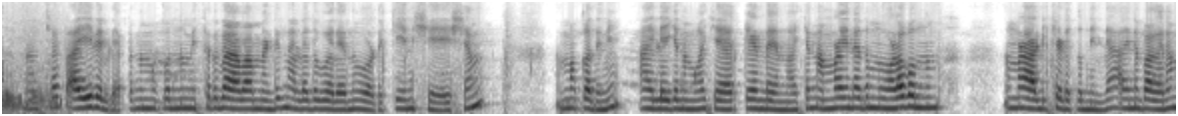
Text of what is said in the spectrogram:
എന്ന് വെച്ചാൽ തൈരല്ലേ? അപ്പം നമുക്കൊന്ന് മിശ്രിതമാവാൻ വേണ്ടി നല്ലതുപോലെ ഒന്ന് ഉടക്കിയതിന് ശേഷം നമുക്കതിന് അതിലേക്ക് നമുക്ക് ചേർക്കേണ്ടതെന്ന് വെച്ചാൽ നമ്മളതിന്റെ അത് മുളകൊന്നും നമ്മൾ അടിച്ചെടുക്കുന്നില്ല. അതിന് പകരം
